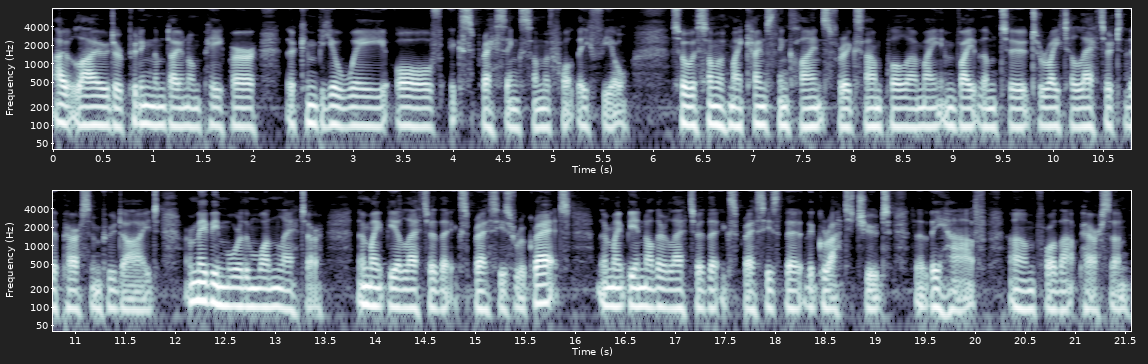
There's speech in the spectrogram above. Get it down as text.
out loud or putting them down on paper, there can be a way of expressing some of what they feel. So, with some of my counselling clients, for example, I might invite them to, to write a letter to the person who died, or maybe more than one letter. There might be a letter that expresses regret, there might be another letter that expresses the, the gratitude that they have um, for that person.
